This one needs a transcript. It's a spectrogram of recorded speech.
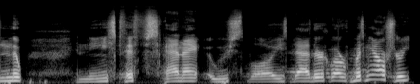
no. And these fifths can I oos boys, dather or with our street.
